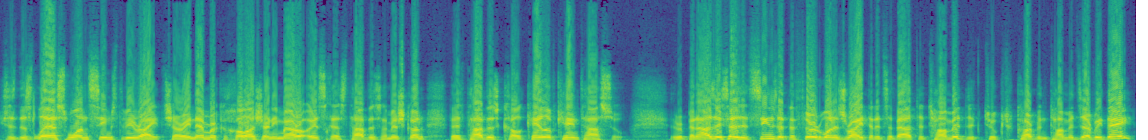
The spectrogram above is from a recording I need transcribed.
He says this last one seems to be right. Kain. Ben Azay says it seems that the third one is right, that it's about the Talmud, the two korban Talmuds every day,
